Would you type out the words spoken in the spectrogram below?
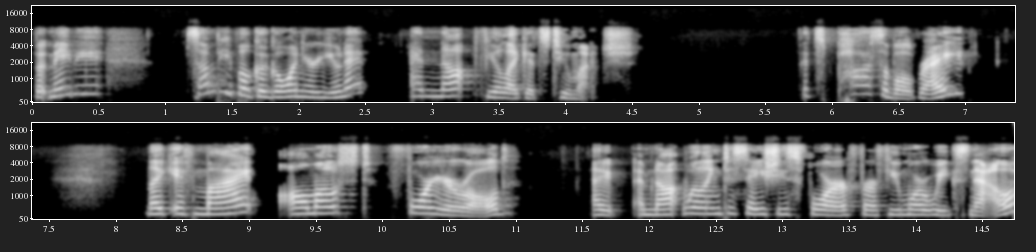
But maybe some people could go on your unit and not feel like it's too much. It's possible, right? Like if my almost four year old, I am not willing to say she's four for a few more weeks now.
